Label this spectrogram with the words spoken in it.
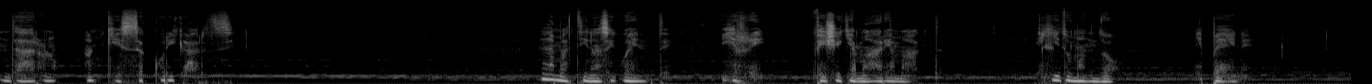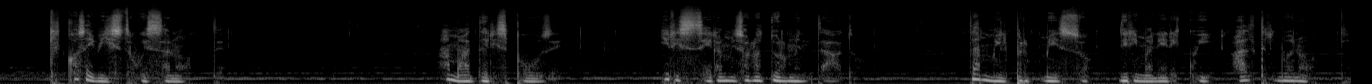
andarono anch'esse a coricarsi. La mattina seguente il re fece chiamare Ahmad e gli domandò, Ebbene, che cosa hai visto questa notte? Ahmad rispose, Ieri sera mi sono addormentato. Dammi il permesso di rimanere qui altre due notti.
